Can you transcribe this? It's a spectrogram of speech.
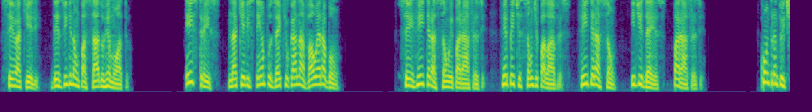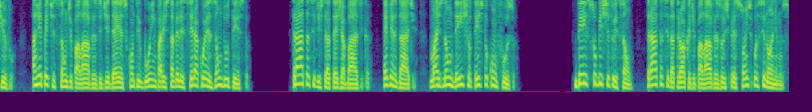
Ser aquele, designa um passado remoto. Ex 3. Naqueles tempos é que o carnaval era bom. C. Reiteração e paráfrase. Repetição de palavras. Reiteração. E de ideias. Paráfrase. Contraintuitivo. A repetição de palavras e de ideias contribuem para estabelecer a coesão do texto. Trata-se de estratégia básica, é verdade, mas não deixe o texto confuso. D. Substituição. Trata-se da troca de palavras ou expressões por sinônimos,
